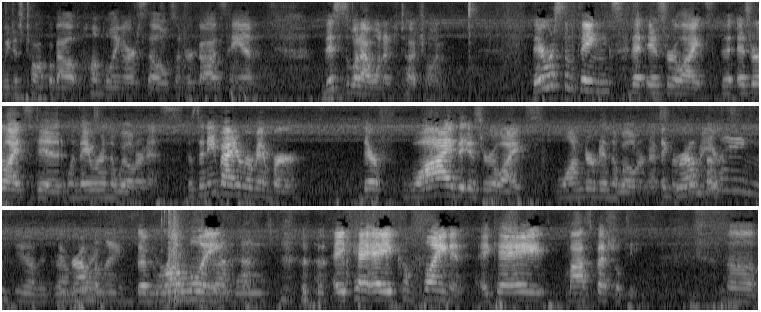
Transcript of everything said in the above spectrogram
we just talk about humbling ourselves under God's hand. This is what I wanted to touch on. There were some things that Israelites, the Israelites did when they were in the wilderness. Does anybody remember their why the Israelites wandered in the wilderness The for 40 years? grumbling. Yeah, the The grumbling. grumbling. The grumbling, aka complaining, aka my specialty. Um,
